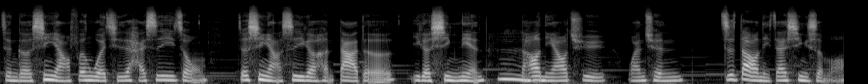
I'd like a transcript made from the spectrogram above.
整个信仰氛围，其实还是一种，这信仰是一个很大的一个信念，嗯，然后你要去完全知道你在信什么，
